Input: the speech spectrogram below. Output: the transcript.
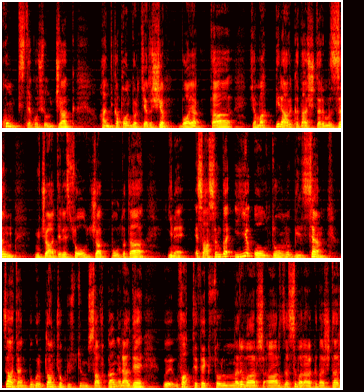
kum piste koşulacak handikap 14 yarışı. Bu ayakta yamak bir arkadaşlarımızın mücadelesi olacak. Burada da yine esasında iyi olduğunu bilsem zaten bu gruptan çok üstün bir safkan herhalde e, ufak tefek sorunları var, arızası var arkadaşlar.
